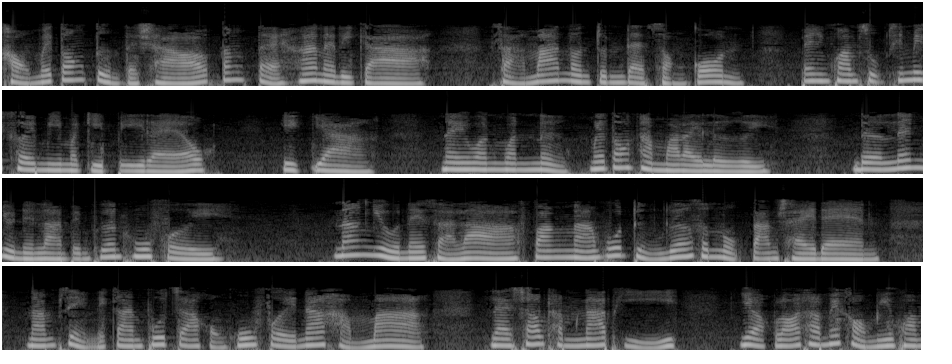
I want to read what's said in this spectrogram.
เขาไม่ต้องตื่นแต่เช้าตั้งแต่ห้านาฬิกา สามารถนอนจนแดดสองก้น เป็นความสุขที่ไม่เคยมีมากี่ปีแล้ว อีกอย่าง ในวันวันหนึ่งไม่ต้องทำอะไรเลย เดินเล่นอยู่ในลานเป็นเพื่อนฮู้เฟย นั่งอยู่ในศาลาฟังน้ำพูดถึงเรื่องสนุกตามชายแดน น้ำเสียงในการพูดจาของฮู้เฟยน่าขำมาก และชอบทำหน้าผี หยอกล้อทำให้เขามีความ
